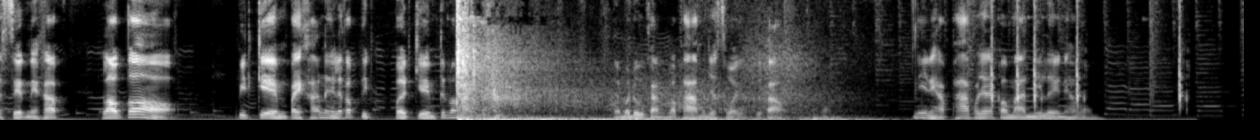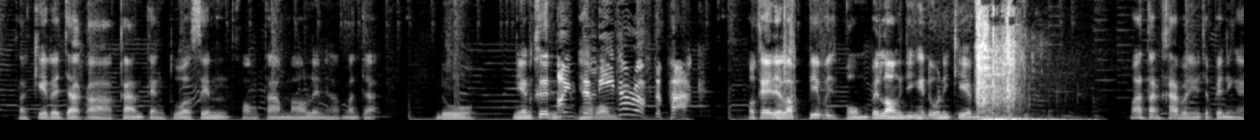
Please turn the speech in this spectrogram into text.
ทเสร็จนะครับ เราก็ปิดเกมไปครั้งหนึ่งแล้วก็ปิดเปิดเกมขึ้นมาใหม่ เดี๋ยวมาดูกันว่าภาพมันจะสวยหรือเปล่าครับผมนี่นะครับภาพก็จะได้ประมาณนี้เลยนะครับผม สังเกตได้จากอ่าการแต่งตัวเส้นของตามเมาส์เลยนะครับ มันจะดูเนียนขึ้น I'm นะค the รับผม leader of the pack. โอเค เดี๋ยวเราพี่ผมไปลองยิงให้ดูในเกมนะครับว่าตั้งค่าแบบนี้จะเป็นยังไง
